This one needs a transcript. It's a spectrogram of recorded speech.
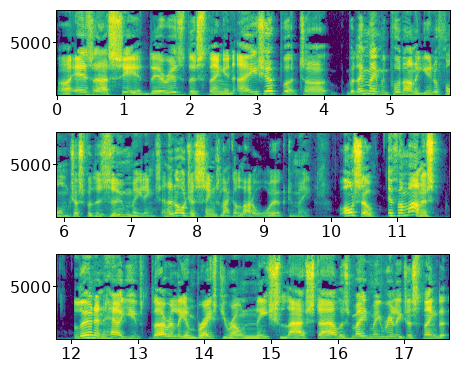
Uh, as I said, there is this thing in Asia, but uh, but they make me put on a uniform just for the Zoom meetings, and it all just seems like a lot of work to me. Also, if I'm honest, learning how you've thoroughly embraced your own niche lifestyle has made me really just think that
